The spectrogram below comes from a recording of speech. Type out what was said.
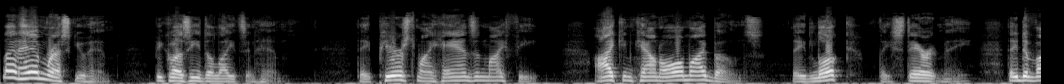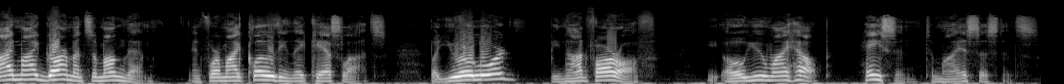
Let him rescue him, because he delights in him. They pierced my hands and my feet. I can count all my bones. They look, they stare at me. They divide my garments among them, and for my clothing they cast lots. But you, O Lord, be not far off. O you, my help, hasten to my assistance.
